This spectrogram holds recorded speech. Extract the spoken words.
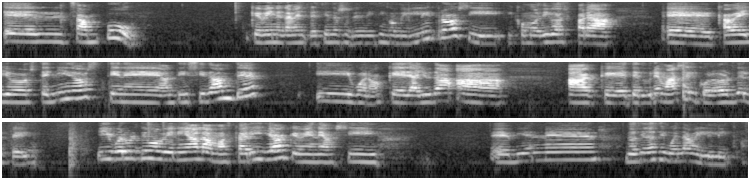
El champú que viene también en 375 mililitros y como digo es para eh, cabellos teñidos, tiene antioxidante y bueno, que le ayuda a, que te dure más el color del pelo. Y por último venía la mascarilla que viene así, eh, viene 250 mililitros.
